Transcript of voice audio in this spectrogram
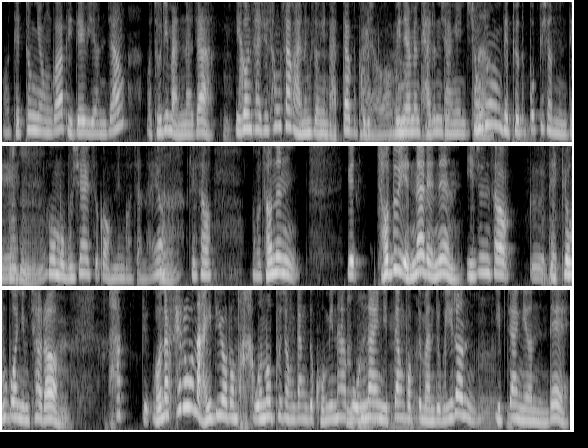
어, 대통령과 비대위원장 어, 둘이 만나자. 이건 사실 성사 가능성이 음. 낮다고 봐요. 왜냐하면 다른 당에 이제 정동영 네. 대표도 뽑히셨는데 그거 뭐 무시할 수가 없는 거잖아요. 네. 그래서 어, 저는 저도 옛날에는 이준석 그 대표 후보님처럼 막 워낙 새로운 아이디어로 막 원오프 정당도 고민하고 온라인 입당법도 만들고 이런 입장이었는데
